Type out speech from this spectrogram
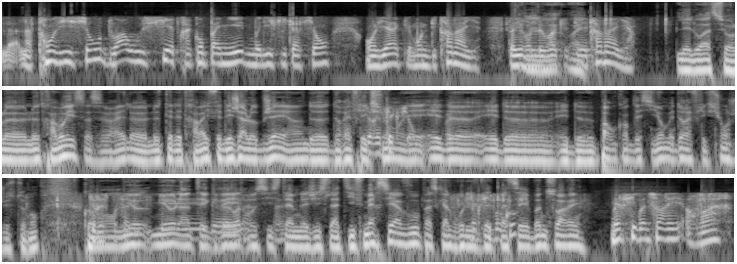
la, la, transition doit aussi être accompagnée de modifications en lien avec le monde du travail. D'ailleurs, on le voit avec le télétravail les lois sur le, le travail, ça c'est vrai, le, le, télétravail fait déjà l'objet hein, de, de, réflexion, Et, et, de, et, de, et de pas encore de décision, mais de réflexion justement. Comment mieux mieux l'intégrer au système législatif. Merci à vous, Pascal Broulis, d'être passé. Bonne soirée. Merci, bonne soirée. Au revoir.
